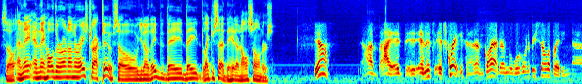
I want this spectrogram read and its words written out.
So and they and they hold their own on the racetrack too. So you know they they they like you said they hit on all cylinders. Yeah, I, I it, and it's it's great, and I'm glad. And we're going to be celebrating uh,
